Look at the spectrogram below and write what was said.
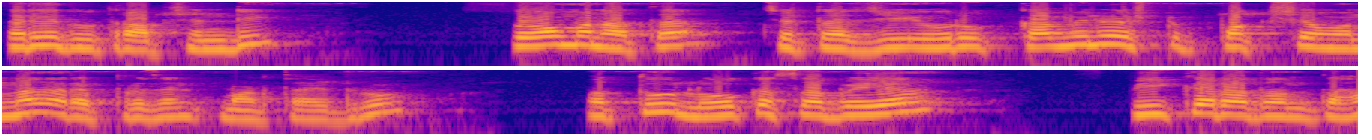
ಸರಿಯಾದ ಉತ್ತರ ಆಪ್ಷನ್ ಡಿ, ಸೋಮನಾಥ ಚಟರ್ಜಿ. ಇವರು ಕಮ್ಯುನಿಸ್ಟ್ ಪಕ್ಷವನ್ನು ರೆಪ್ರೆಸೆಂಟ್ ಮಾಡ್ತಾ ಇದ್ರು. ಮತ್ತು ಲೋಕಸಭೆಯ ಸ್ಪೀಕರ್ ಆದಂತಹ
